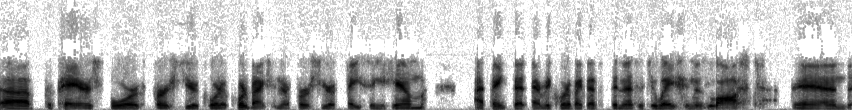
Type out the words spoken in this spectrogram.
uh, prepares for first year quarter quarterbacks in their first year facing him, I think that every quarterback that's been in that situation is lost, and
